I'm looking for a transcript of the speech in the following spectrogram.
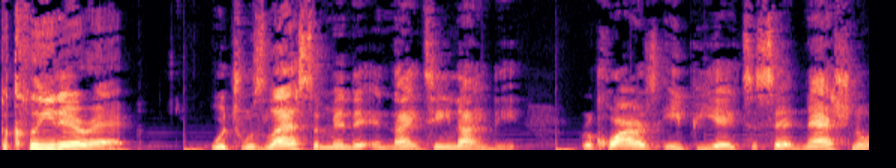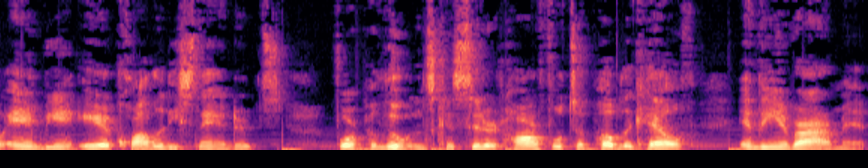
The Clean Air Act, which was last amended in 1990, requires EPA to set national ambient air quality standards for pollutants considered harmful to public health and the environment.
